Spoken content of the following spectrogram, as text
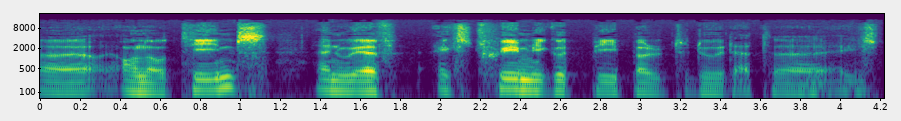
on our teams, and we have extremely good people to do that, uh, ex-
